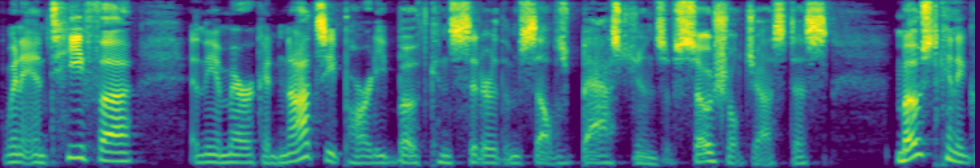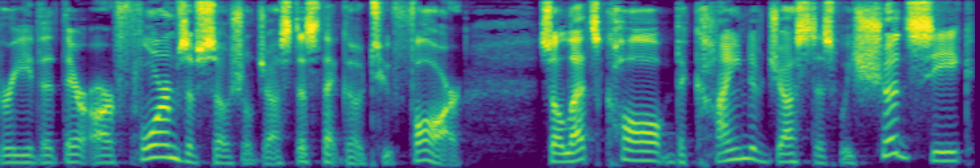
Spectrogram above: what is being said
When Antifa and the American Nazi Party both consider themselves bastions of social justice, most can agree that there are forms of social justice that go too far. So let's call the kind of justice we should seek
